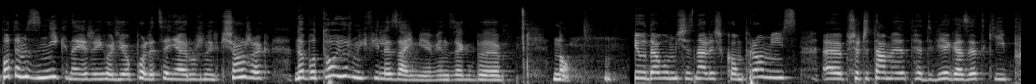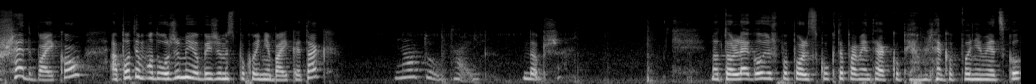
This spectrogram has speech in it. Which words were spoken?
potem zniknę, jeżeli chodzi o polecenia różnych książek, no bo to już mi chwilę zajmie, więc jakby no. I udało mi się znaleźć kompromis. E, przeczytamy te dwie gazetki przed bajką, a potem odłożymy i obejrzymy spokojnie bajkę, tak? No tutaj. Dobrze. No to Lego już po polsku. Kto pamięta, jak kupiłam Lego po niemiecku?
